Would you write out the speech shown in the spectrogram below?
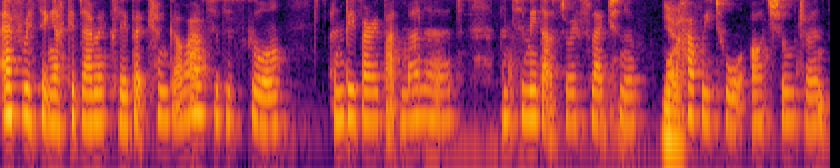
everything academically but can go out of the school and be very bad mannered. And to me, that's a reflection of what Yeah. have we taught our children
